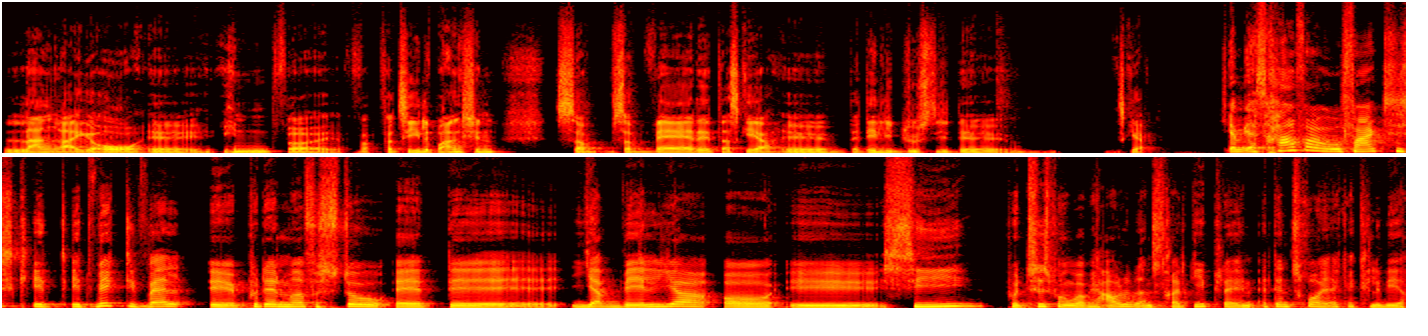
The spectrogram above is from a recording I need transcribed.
lang række år øh, inden for, for, for telebranchen, så, så hvad er det, der sker, øh, da det lige pludselig øh, sker? Jamen, jeg træffer jo faktisk et, et vigtigt valg øh, på den måde at forstå, at øh, jeg vælger at øh, sige på et tidspunkt, hvor vi har afleveret en strategiplan, at den tror jeg ikke, jeg kan levere.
